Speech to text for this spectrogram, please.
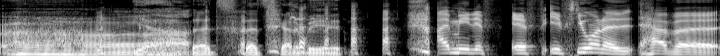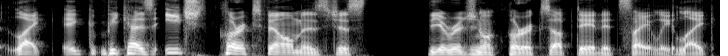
Uh, yeah, that's that's got to be it. I mean, if if if you want to have a like, it, because each Clerks film is just the original Clerks updated slightly. Like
